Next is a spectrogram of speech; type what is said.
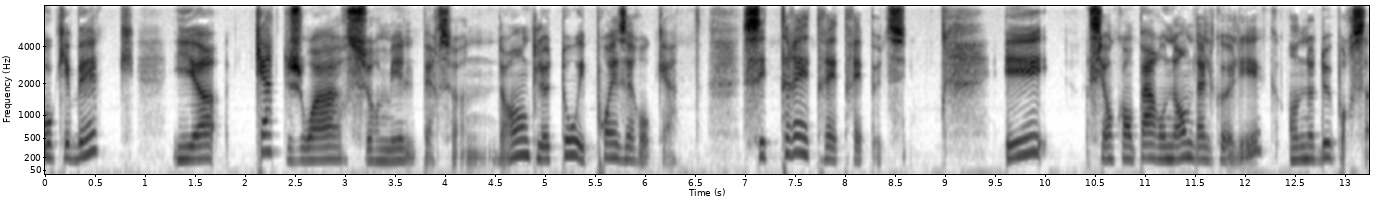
Au Québec, il y a 4 joueurs sur 1000 personnes. Donc, le taux est 0,04. C'est très, très, très petit. Et si on compare au nombre d'alcooliques, on a 2%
